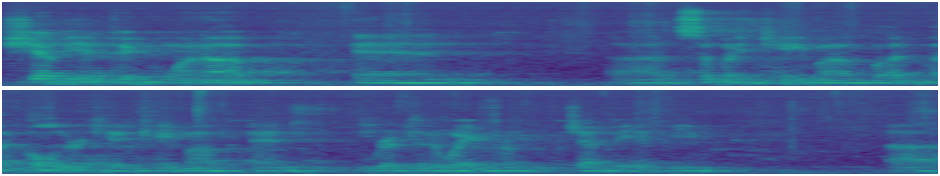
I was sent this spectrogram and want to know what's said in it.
Chevy had picked one up, and uh, somebody came up, a- an older kid came up and ripped it away from Chevy, and he uh,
